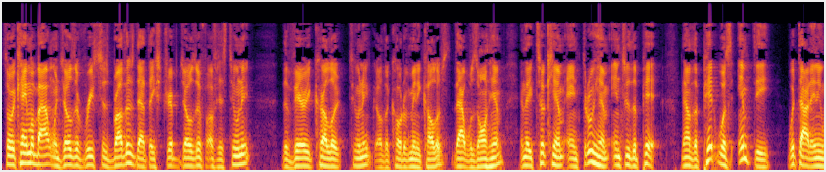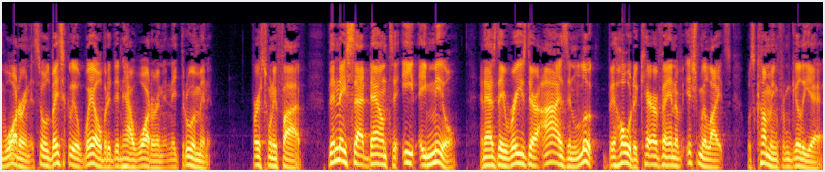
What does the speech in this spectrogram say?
So it came about when Joseph reached his brothers that they stripped Joseph of his tunic, the vari-colored tunic or the coat of many colors that was on him, and they took him and threw him into the pit. Now the pit was empty without any water in it. So it was basically a well, but it didn't have water in it, and they threw him in it. Verse 25. Then they sat down to eat a meal, and as they raised their eyes and looked, behold, a caravan of Ishmaelites was coming from Gilead,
